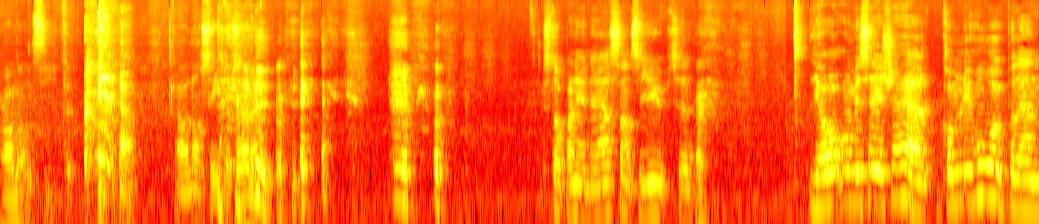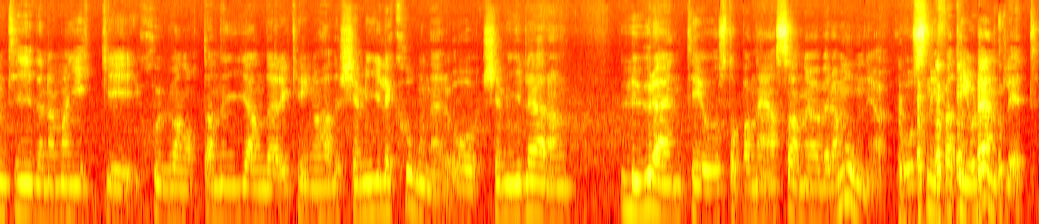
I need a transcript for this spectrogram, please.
Ja, någon cider. Ja, ja någon cider så är det. Stoppar ner näsan så djupt så... Ja, om vi säger så här. Kommer ni ihåg på den tiden när man gick i sjuan, åttan, nian där kring och hade kemilektioner och kemiläraren lurade en till att stoppa näsan över ammoniak och sniffa till ordentligt.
